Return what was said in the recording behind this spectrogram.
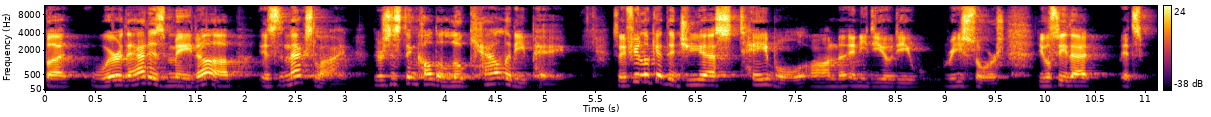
But where that is made up is the next line. There's this thing called a locality pay. So if you look at the GS table on the NEDOD resource, you'll see that it's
